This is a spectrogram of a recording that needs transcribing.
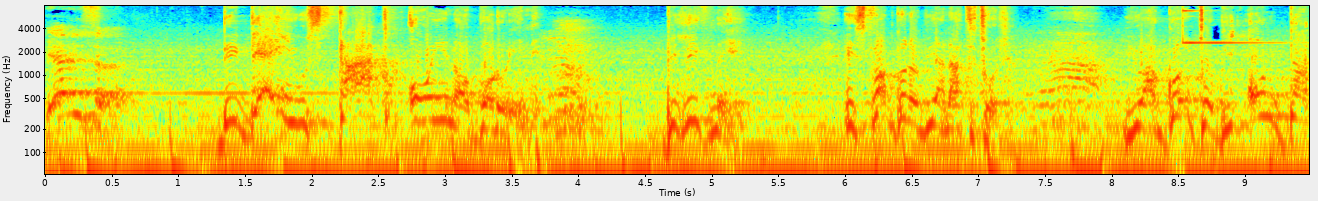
Yes, sir. The day you start owing or borrowing, believe me, it's not going to be an attitude. You are going to be under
